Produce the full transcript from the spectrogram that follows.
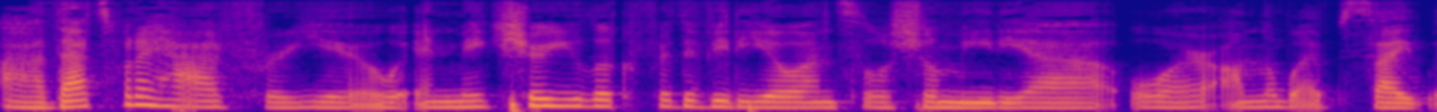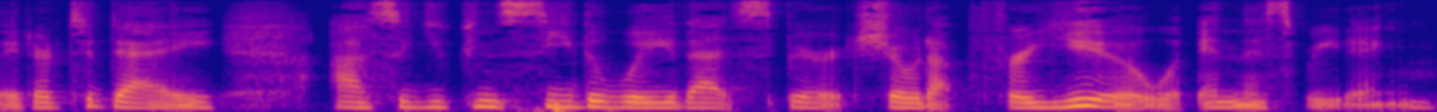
uh, that's what I have for you. And make sure you look for the video on social media or on the website later today uh, so you can see the way that spirit showed up for you in this reading.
